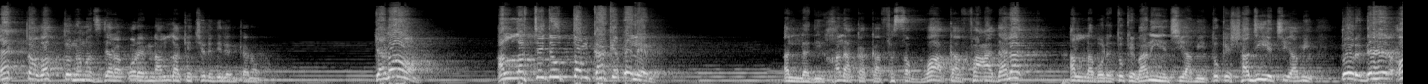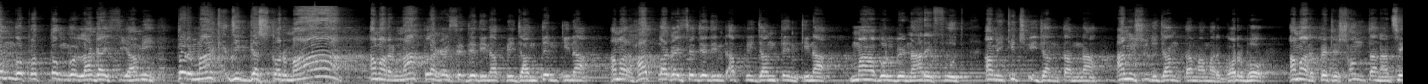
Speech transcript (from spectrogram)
একটা ওয়াক্ত নামাজ যারা পড়েন না আল্লাহকে ছেড়ে দিলেন কেন? কেন আল্লাহর চাইতে উত্তম কাকে পেলেন আল্লাদি খালাকাকা ফাসাওয়াকা ফাআদালাক আল্লাহ বলে তোকে বানিয়েছি আমি তোকে সাজিয়েছি আমি তোর দেহের অঙ্গ প্রত্যঙ্গ লাগাইছি আমি তোর মাকে জিজ্ঞেস কর মা আমার নাক লাগাইছে যেদিন আপনি জানতেন কিনা আমার হাত লাগাইছে যেদিন আপনি জানতেন কিনা। মা বলবে না রে ফুত আমি কিছুই জানতাম না আমি শুধু জানতাম আমার গর্ভ আমার পেটে সন্তান আছে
